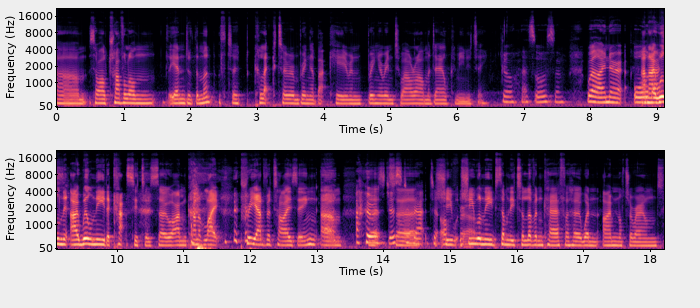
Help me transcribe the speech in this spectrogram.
Um, so I'll travel on the end of the month to collect her and bring her back here and bring her into our Armidale community. Oh, that's awesome. Well, I know all. And I will, ne- I will need a cat sitter, so I'm kind of like pre-advertising. Um, I was just uh, about to. She she up. will need somebody to love and care for her when I'm not around.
